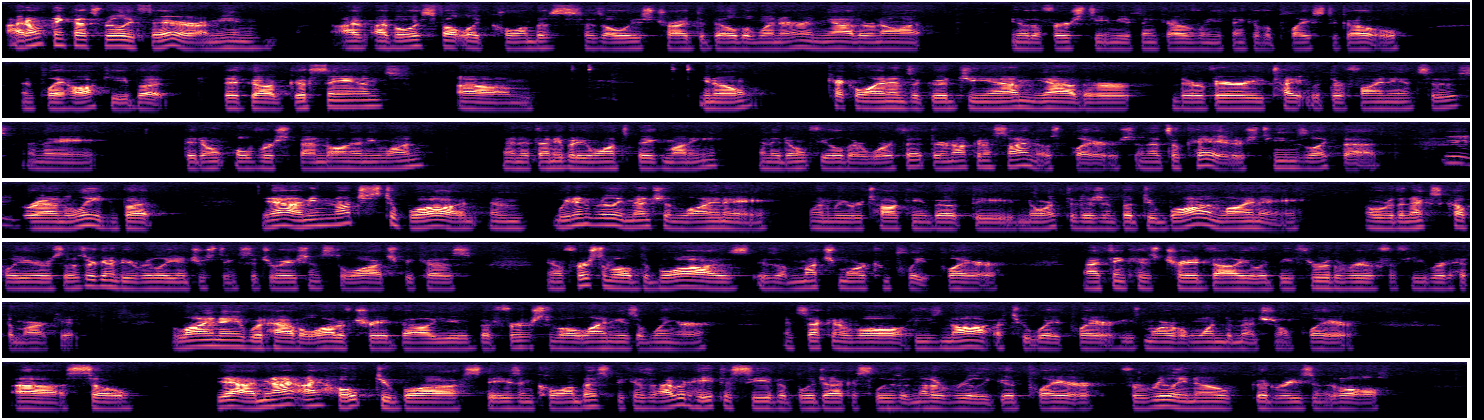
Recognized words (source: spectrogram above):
I don't think that's really fair. I mean, I've I've always felt like Columbus has always tried to build a winner, and yeah, they're not you know the first team you think of when you think of a place to go and play hockey, but they've got good fans. Um, you know, Kekalainen's a good GM. Yeah, they're they're very tight with their finances and they they don't overspend on anyone. And if anybody wants big money and they don't feel they're worth it, they're not going to sign those players. And that's okay. There's teams like that mm. around the league. But yeah, I mean, not just Dubois. And, and we didn't really mention Laine when we were talking about the North Division, but Dubois and Laine over the next couple of years, those are going to be really interesting situations to watch because – you know, first of all, Dubois is, is a much more complete player. I think his trade value would be through the roof if he were to hit the market. Laine would have a lot of trade value, but first of all, Laine is a winger. And second of all, he's not a two way player. He's more of a one dimensional player. Uh, so, yeah, I mean, I, I hope Dubois stays in Columbus because I would hate to see the Blue Jackets lose another really good player for really no good reason at all.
